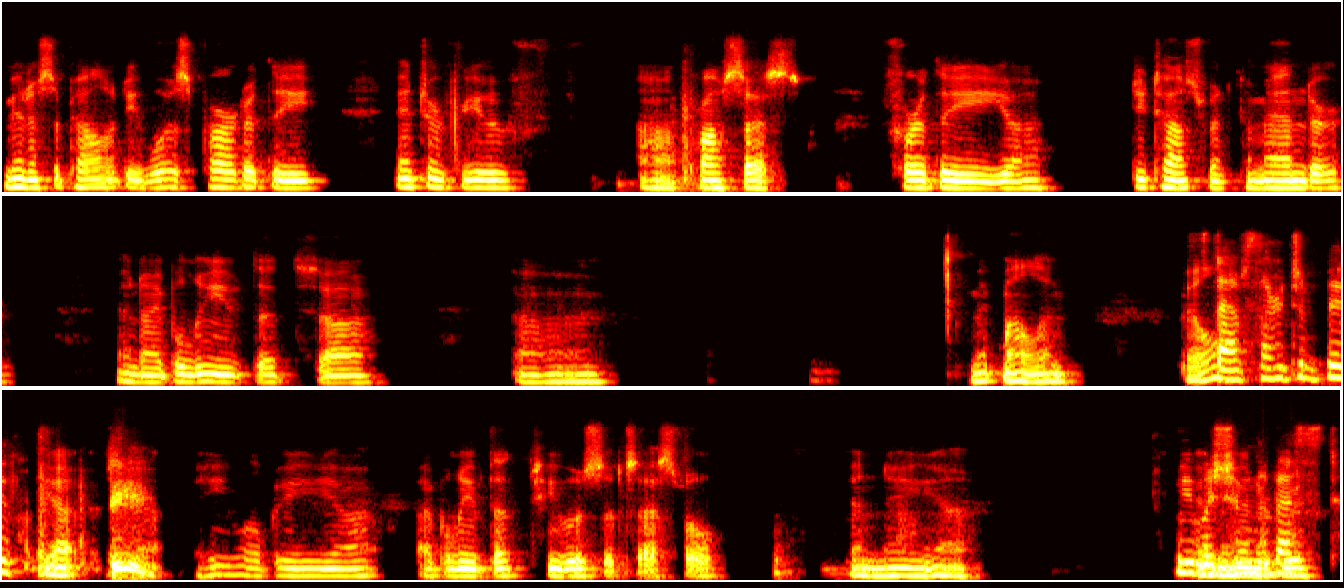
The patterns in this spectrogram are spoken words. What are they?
municipality was part of the interview uh, process for the uh, detachment commander. And I believe that uh, um, McMullen, Bill, Staff Sergeant Bill. yeah, yeah, he will be, uh, I believe that he was successful in the, uh, We And wish him the interview. best.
